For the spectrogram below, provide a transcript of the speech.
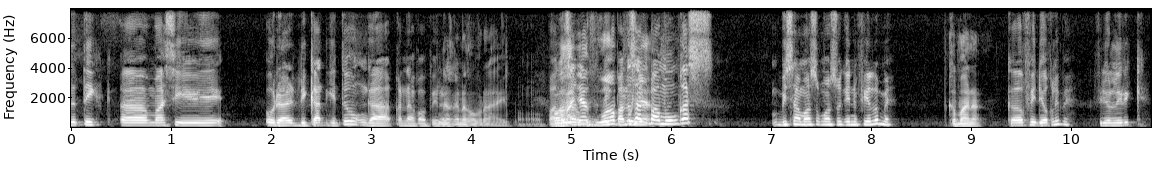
detik eh, masih udah di-cut gitu nggak kena Enggak copyright. kena copyright. Pantesan- Makanya gue pantesan punya Pamungkas bisa masuk-masukin film ya? ke mana? Ke video klip ya? Video lirik.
